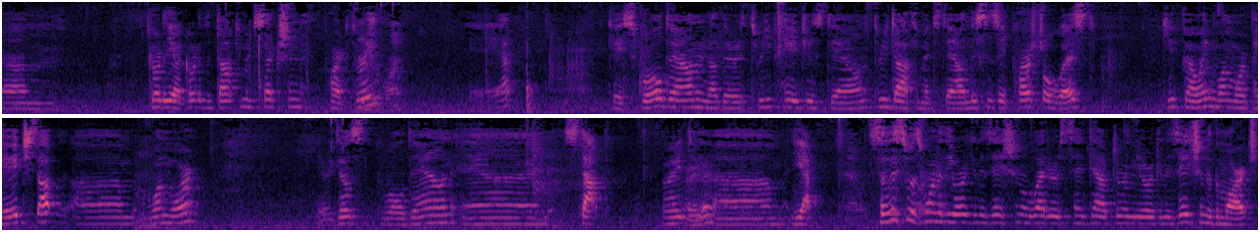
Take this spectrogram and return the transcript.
Um, go to yeah, go to the document section, part three. One. Yep. Okay, scroll down another three pages down, three documents down. This is a partial list. Keep going, one more page. Stop. Um, one more. There we go. Scroll down and stop. Right. Right? Um, yeah. So this was one of the organizational letters sent out during the organization of the march,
